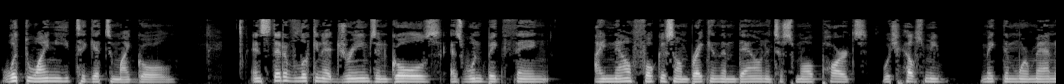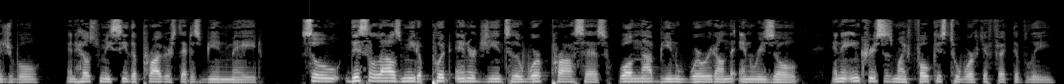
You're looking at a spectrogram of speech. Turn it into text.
What do I need to get to my goal? Instead of looking at dreams and goals as one big thing, I now focus on breaking them down into small parts, which helps me make them more manageable and helps me see the progress that is being made. So this allows me to put energy into the work process while not being worried on the end result, and it increases my focus to work effectively.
